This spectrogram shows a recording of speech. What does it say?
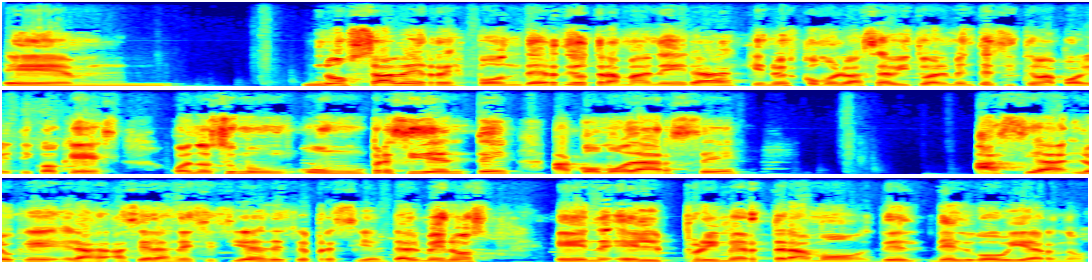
eh, no sabe responder de otra manera que no es como lo hace habitualmente el sistema político, que es cuando asume un, un presidente acomodarse hacia lo que hacia las necesidades de ese presidente, al menos en el primer tramo del, del gobierno.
